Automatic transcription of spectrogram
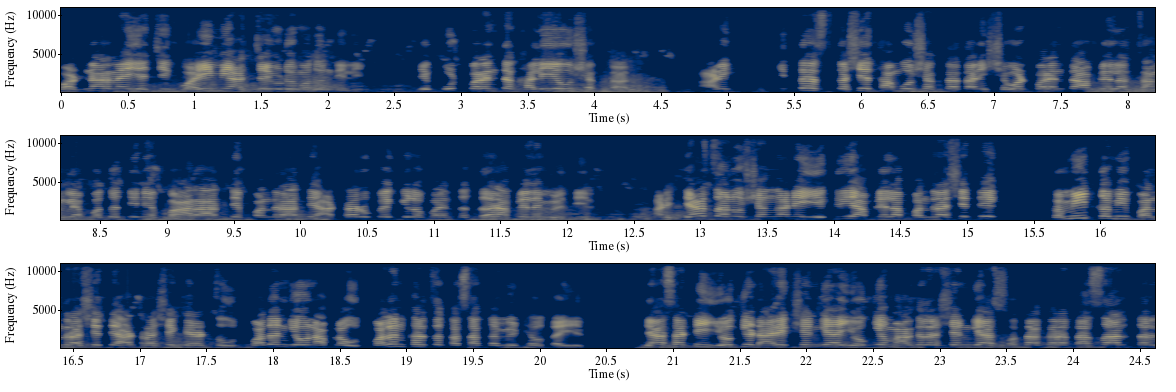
पडणार नाही याची ग्वाही मी आजच्या व्हिडिओमधून दिली. ते कुठपर्यंत खाली येऊ शकतात आणि तिथंच कसे थांबू शकतात आणि शेवटपर्यंत आपल्याला चांगल्या पद्धतीने बारा ते पंधरा ते अठरा रुपये किलोपर्यंत दर आपल्याला मिळतील. आणि त्याच अनुषंगाने एकरी आपल्याला पंधराशे ते कमीत कमी पंधराशे ते अठराशे कॅरेटचं उत्पादन घेऊन आपला उत्पादन खर्च कसा कमी ठेवता येईल? त्यासाठी योग्य डायरेक्शन घ्या योग्य मार्गदर्शन घ्या स्वतः करत असाल तर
